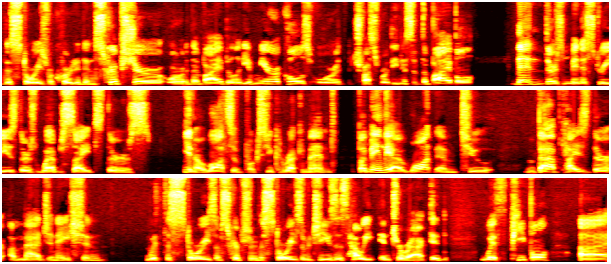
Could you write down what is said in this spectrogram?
the stories recorded in scripture or the viability of miracles or the trustworthiness of the bible then there's ministries there's websites there's you know lots of books you could recommend but mainly i want them to baptize their imagination with the stories of scripture the stories of jesus how he interacted with people uh,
